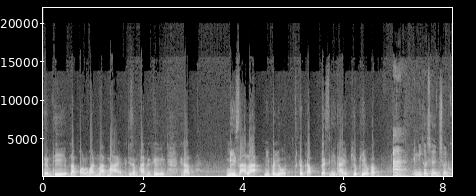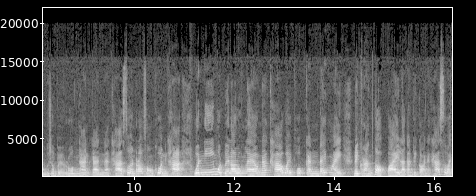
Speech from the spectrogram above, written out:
เต็มที่รับของรางวัลมากมายและที่สำคัญก็คือนะครับมีสาระมีประโยชน์เกี่ยวกับไปรษณีย์ไทยเพียวๆครับ อ่าอันนี้ก็เชิญชวนคุณผู้ชมไปร่วมงานกันนะคะ ส่วนเราสองคนค่ะ วันนี้หมดเวลาลงแล้วนะคะ ไว้พบกันได้ใหม่ในครั้งต่อไปลากันไปก่อนนะคะ สวัส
